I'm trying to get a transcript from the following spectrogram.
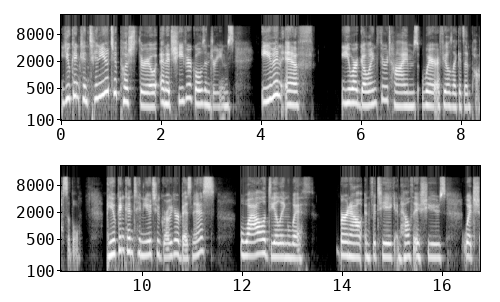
you can continue to push through and achieve your goals and dreams, even if you are going through times where it feels like it's impossible you can continue to grow your business while dealing with burnout and fatigue and health issues, which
